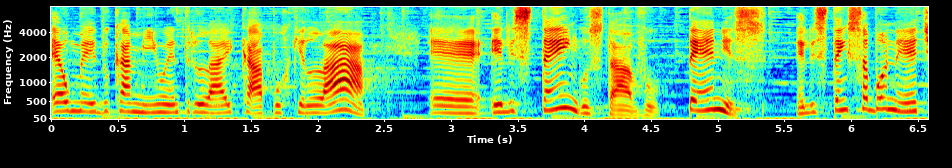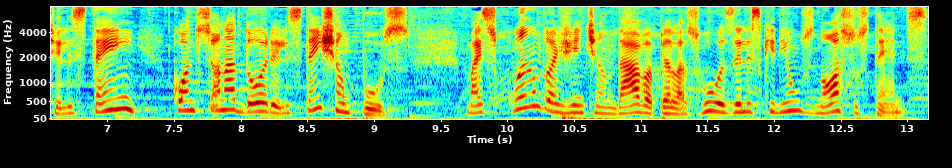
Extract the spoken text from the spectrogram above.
é o meio do caminho entre lá e cá, porque lá é, eles têm, Gustavo, tênis, eles têm sabonete, eles têm condicionador, eles têm shampoos. Mas quando a gente andava pelas ruas, eles queriam os nossos tênis.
